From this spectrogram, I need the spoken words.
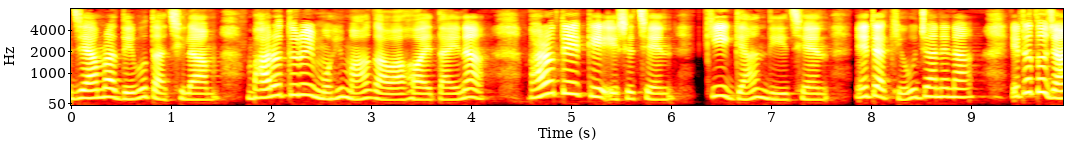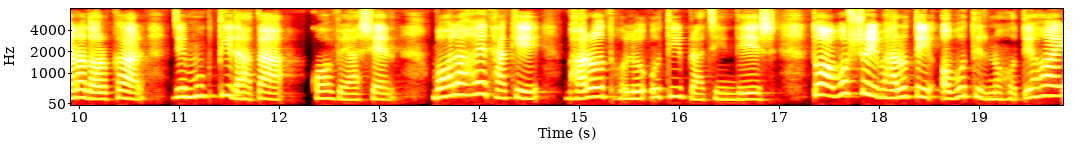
যে আমরা দেবতা ছিলাম। ভারতেরই মহিমা গাওয়া হয়, তাই না? ভারতে কে এসেছেন? কি জ্ঞান দিয়েছেন? এটা কেউ জানে না। এটা তো জানা দরকার যে মুক্তিদাতা কবে আসেন? বলা হয়ে থাকে, ভারত হলো অতি প্রাচীন দেশ। তো অবশ্যই ভারতে অবতীর্ণ হতে হয়,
